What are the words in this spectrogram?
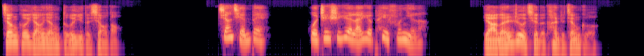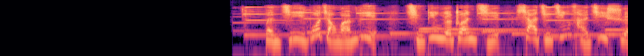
江哥洋洋得意的笑道：“江前辈，我真是越来越佩服你了。”雅兰热切的看着江格。本集已播讲完毕，请订阅专辑，下集精彩继续。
